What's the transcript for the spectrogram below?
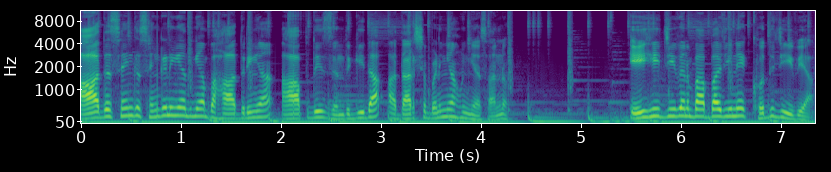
ਆਦ ਸਿੰਘ ਸਿੰਘਣੀਆਂ ਦੀਆਂ ਬਹਾਦਰੀਆਂ ਆਪ ਦੀ ਜ਼ਿੰਦਗੀ ਦਾ ਆਦਰਸ਼ ਬਣੀਆਂ ਹੋਈਆਂ ਸਨ। ਇਹੀ ਜੀਵਨ ਬਾਬਾ ਜੀ ਨੇ ਖੁਦ ਜੀਵਿਆ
